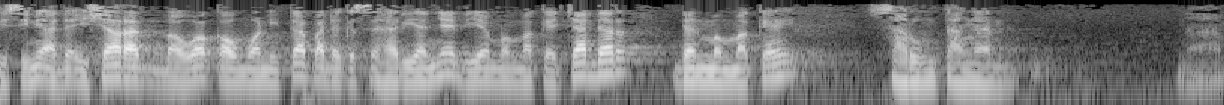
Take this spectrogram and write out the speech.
di sini ada isyarat bahwa kaum wanita pada kesehariannya dia memakai cadar dan memakai sarung tangan. Nah,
